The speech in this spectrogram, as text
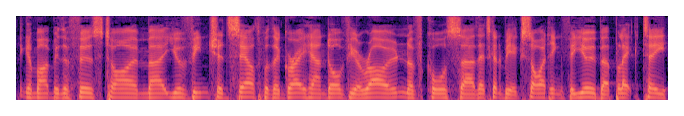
think it might be the first time uh, you've ventured south with a greyhound of your own. Of course, uh, that's going to be exciting for you. But Black Tea,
